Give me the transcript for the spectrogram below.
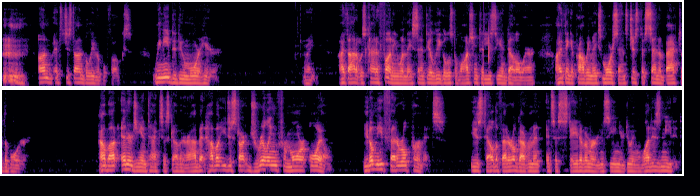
Un- it's just unbelievable, folks. We need to do more here, right? I thought it was kind of funny when they sent illegals to Washington, D.C. and Delaware. I think it probably makes more sense just to send them back to the border how about energy in Texas, Governor Abbott? How about you just start drilling for more oil? You don't need federal permits. You just tell the federal government it's a state of emergency and you're doing what is needed.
